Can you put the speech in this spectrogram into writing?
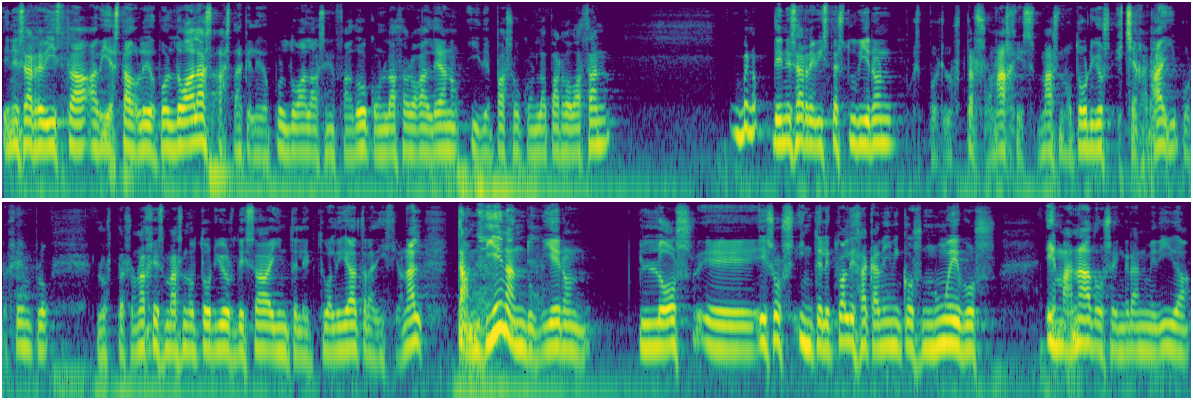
en esa revista había estado Leopoldo Alas, hasta que Leopoldo Alas enfadó con Lázaro Galdeano y de paso con la Pardo Bazán, bueno, en esa revista estuvieron pues, pues, los personajes más notorios, Echegaray, por ejemplo, los personajes más notorios de esa intelectualidad tradicional. También anduvieron los, eh, esos intelectuales académicos nuevos, emanados en gran medida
